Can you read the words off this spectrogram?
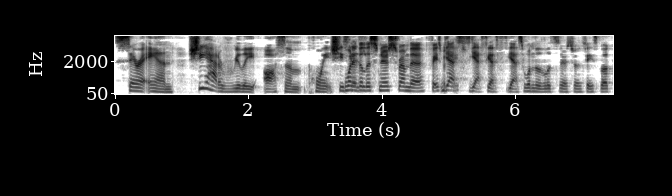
Sarah Ann, she had a really awesome point. She's One of the listeners from the Facebook. Yes, yes, yes, yes. One of the listeners from Facebook.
